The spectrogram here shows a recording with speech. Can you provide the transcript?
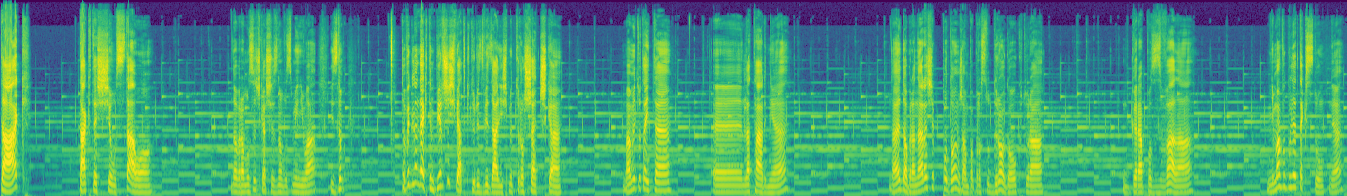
Tak. Tak też się stało. Dobra, muzyczka się znowu zmieniła. I znowu... To wygląda jak ten pierwszy świat, który zwiedzaliśmy troszeczkę. Mamy tutaj te... Yy, latarnie. No ale dobra, na razie podążam po prostu drogą, która... Gra pozwala... Nie ma w ogóle tekstu, nie?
